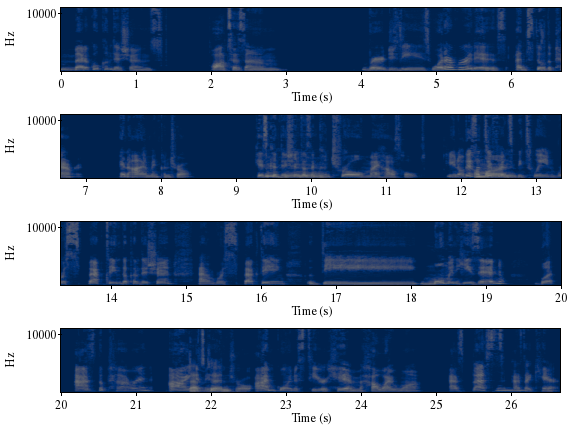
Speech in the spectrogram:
medical conditions autism, rare disease, whatever it is, I'm still the parent and I'm in control. His mm-hmm. condition doesn't mm-hmm. control my household. You know, there's Come a difference on. between respecting the condition and respecting the moment he's in. But as the parent, I That's am in good. control. I'm going to steer him how I want as best mm-hmm. as I can.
